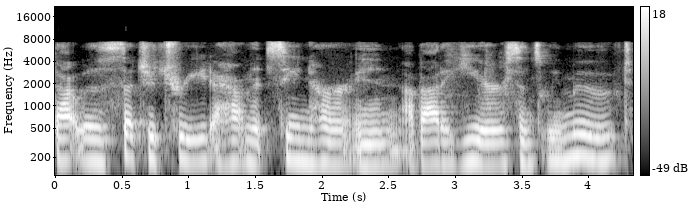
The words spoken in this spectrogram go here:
that was such a treat. I haven't seen her in about a year since we moved.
